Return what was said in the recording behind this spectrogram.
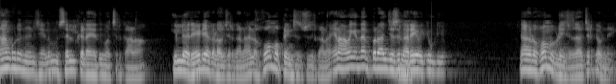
நான் கூட நினச்சேன் என்னமோ செல் கடை எதுவும் வச்சுருக்கானா? இல்லை ரேடியோ கடை வச்சுருக்கானா? இல்லை ஹோம் அப்ளைன்சஸ் வச்சுருக்கானா? ஏன்னா அவங்க தான் பிரான்ச்சஸ் நிறைய வைக்க முடியும். நான் ஹோம் அப்ளைன்சஸ் வச்சுருக்கேன்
